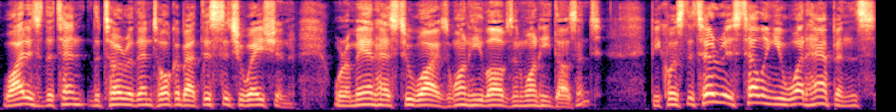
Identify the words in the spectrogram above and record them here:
why does the, ten, the Torah then talk about this situation where a man has two wives, one he loves and one he doesn't? Because the Torah is telling you what happens,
